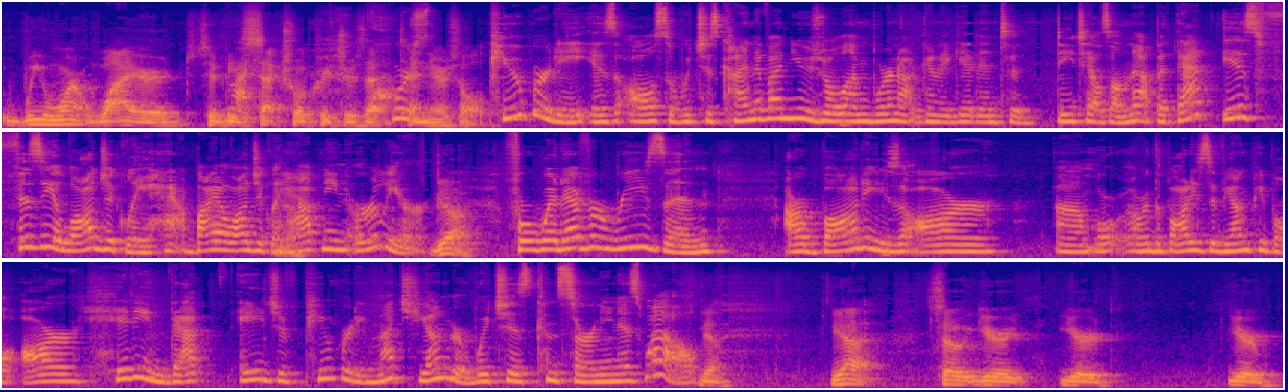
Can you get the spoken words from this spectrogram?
We weren't wired to be Right. sexual creatures at course, ten years old. Puberty is also, which is kind of unusual, and we're not going to get into details on that, but that is physiologically, ha- biologically happening earlier. Yeah. For whatever reason, our bodies are um, or, or the bodies of young people are hitting that age of puberty much younger, which is concerning as well. Yeah. Yeah. So you're you're you're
